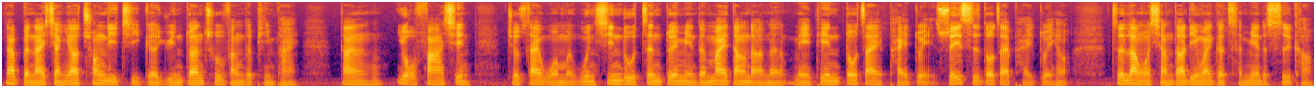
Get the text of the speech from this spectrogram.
那本来想要创立几个云端厨房的品牌，但又发现就在我们文心路正对面的麦当劳呢，每天都在排队，随时都在排队哈。这让我想到另外一个层面的思考：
